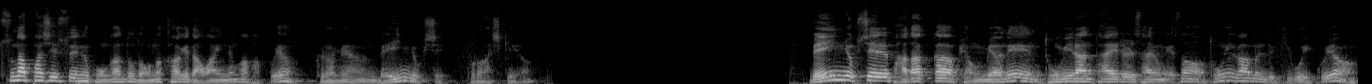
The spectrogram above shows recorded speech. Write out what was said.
수납하실 수 있는 공간도 넉넉하게 나와 있는 것 같고요. 그러면 메인 욕실 보러 가실게요. 메인 욕실 바닥과 벽면은 동일한 타일을 사용해서 동일감을 느끼고 있고요.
